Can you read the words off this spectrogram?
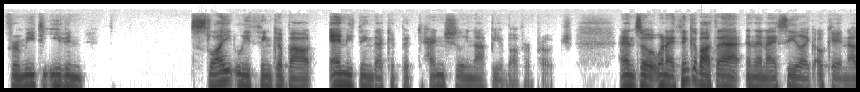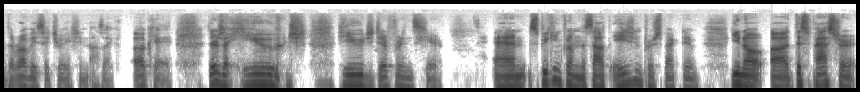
for me to even slightly think about anything that could potentially not be above reproach. And so when I think about that, and then I see like, okay, now the Ravi situation, I was like, okay, there's a huge, huge difference here. And speaking from the South Asian perspective, you know, uh, this pastor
